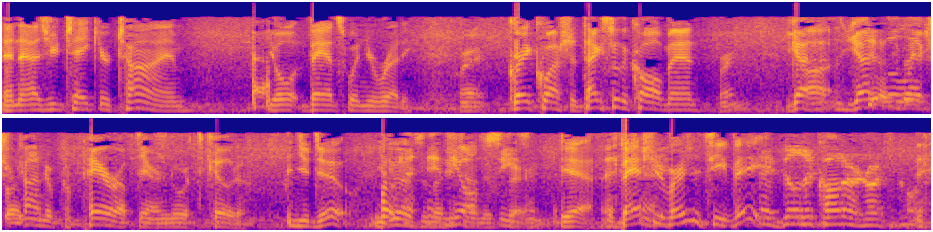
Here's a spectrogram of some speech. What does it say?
And as you take your time, you'll advance when you're ready. Right. Great question. Thanks for the call, man. Right. You got Uh, you got yeah, a little extra bud. time to prepare up there in North Dakota. You do. You do have some In extra time to off-season. Yeah. Bass University TV. Hey, Bill Dakota or North Dakota?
